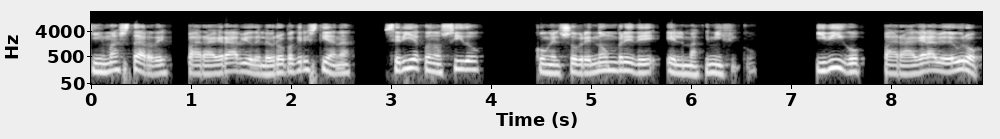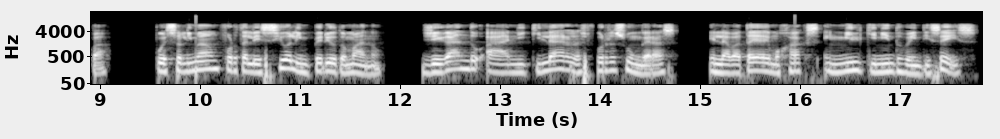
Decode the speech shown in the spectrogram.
quien más tarde, para agravio de la Europa cristiana, sería conocido con el sobrenombre de El Magnífico. Y digo para agravio de Europa, pues Solimán fortaleció al Imperio Otomano, llegando a aniquilar a las fuerzas húngaras en la batalla de Mohacs en 1526,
